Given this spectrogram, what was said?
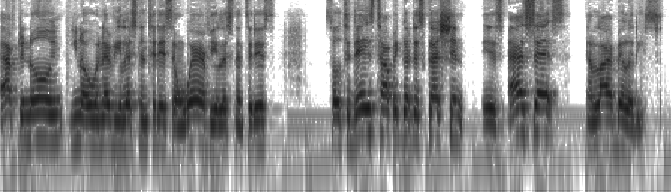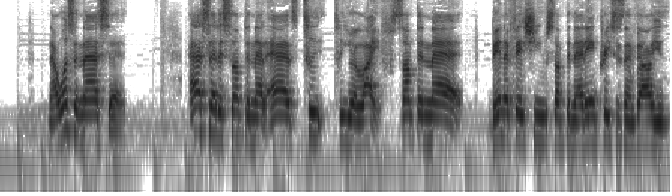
afternoon, you know, whenever you're listening to this and wherever you're listening to this. So, today's topic of discussion is assets and liabilities. Now, what's an asset? Asset is something that adds to, to your life, something that benefits you, something that increases in value,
